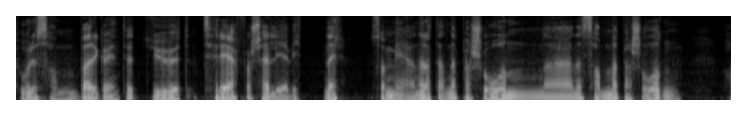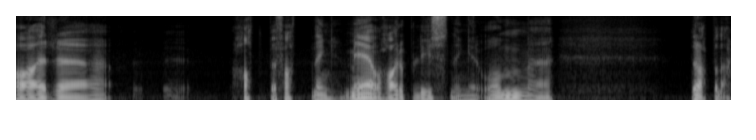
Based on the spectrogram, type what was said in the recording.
Tore Sandberg har intervjuet tre forskjellige vitner som mener at denne personen, eh, den samme personen, har eh, hatt befatning med og har opplysninger om eh, drapene.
